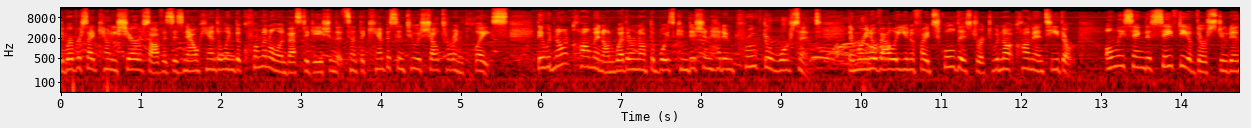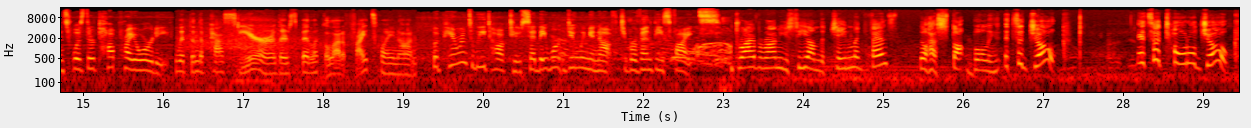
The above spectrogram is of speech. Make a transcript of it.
The Riverside County Sheriff's Office is now handling the criminal investigation that sent the campus into a shelter in place. They would not comment on whether or not the boy's condition had improved or worsened. The Moreno Valley Unified School District would not comment either, only saying the safety of their students was their top priority. Within the past year, there's been like a lot of fights going on. But parents we talked to said they weren't doing enough to prevent these fights. Drive around, you see on the chain link fence, they'll have stop bullying. It's a joke. It's a total joke.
